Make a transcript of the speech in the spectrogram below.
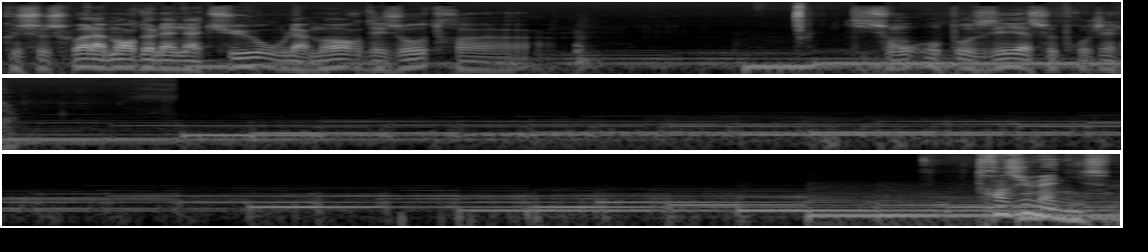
que ce soit la mort de la nature ou la mort des autres qui sont opposés à ce projet-là. Transhumanisme.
